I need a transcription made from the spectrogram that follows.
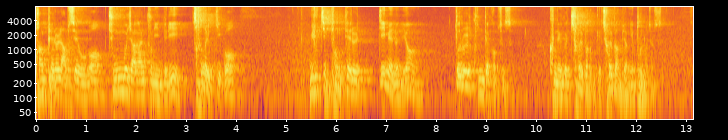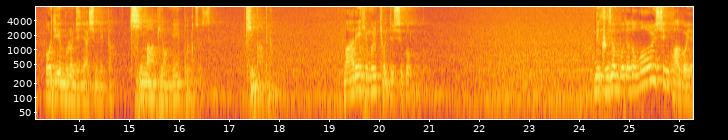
방패를 앞세우고 중무장한 군인들이 창을 끼고 밀집 형태를 뛰면은요 뚫을 군대가 없었어요. 근데 그 철갑병, 철갑병이 무너졌어요. 어디에 무너지냐 아십니까? 기마병에 무너졌어요. 기마병. 말의 힘을 견딜 수가 없는 거예요. 근데 그 전보다도 훨씬 과거에,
